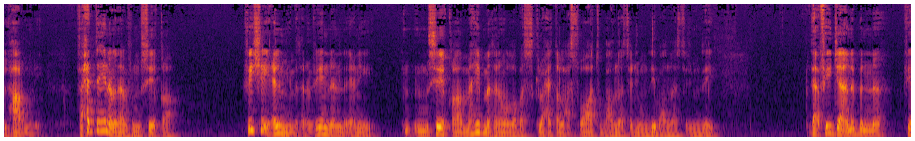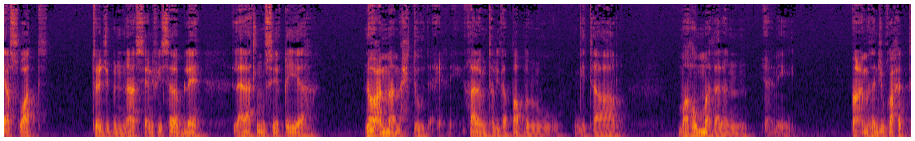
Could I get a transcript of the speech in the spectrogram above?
الهارموني فحتى هنا مثلا في الموسيقى في شيء علمي مثلا في يعني الموسيقى ما هي مثلا والله بس كل واحد يطلع أصوات وبعض الناس تعجبهم ذي بعض الناس تعجبهم ذي. لا في جانب إنه في أصوات تعجب الناس يعني في سبب ليه الآلات الموسيقية نوعا ما محدودة. يعني غالبا تلقى طبل وجيتار ما هم مثلا يعني مثلا نجيب واحد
